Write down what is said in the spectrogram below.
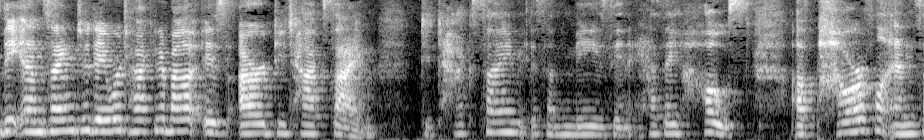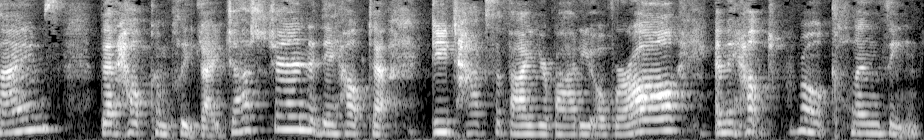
The enzyme today we're talking about is our Detoxzyme. Detoxzyme is amazing. It has a host of powerful enzymes that help complete digestion. They help to detoxify your body overall, and they help to promote cleansing.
